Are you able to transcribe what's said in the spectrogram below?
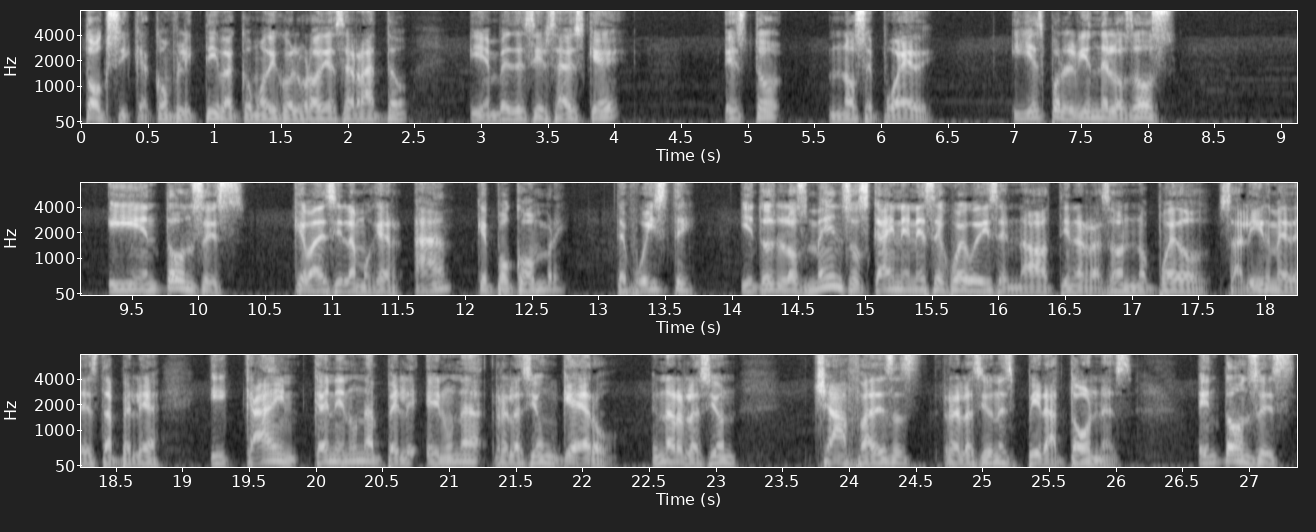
tóxica, conflictiva, como dijo el Brody hace rato. Y en vez de decir, ¿sabes qué? Esto no se puede y es por el bien de los dos. Y entonces, ¿qué va a decir la mujer? Ah, qué poco hombre, te fuiste. Y entonces los mensos caen en ese juego y dicen, no, tiene razón, no puedo salirme de esta pelea. Y caen, caen en una pelea, en una relación ghetto, en una relación chafa, de esas relaciones piratonas. Entonces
